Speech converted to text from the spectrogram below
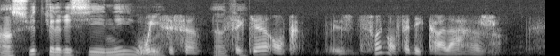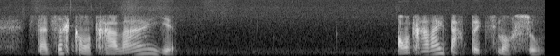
ensuite que le récit est né? ou- Oui, c'est ça. Ok. C'est que on tra- je dis souvent qu'on fait des collages. C'est-à-dire qu'on travaille on travaille par petits morceaux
